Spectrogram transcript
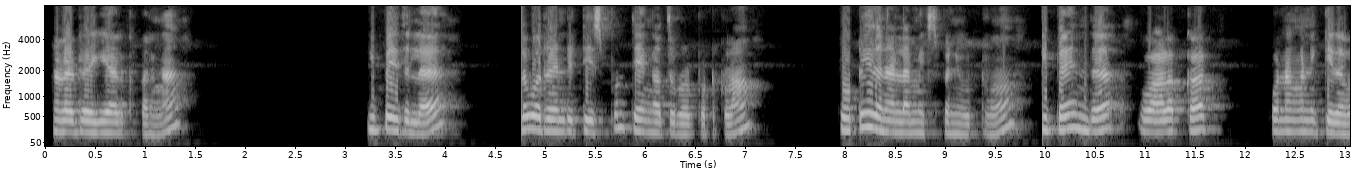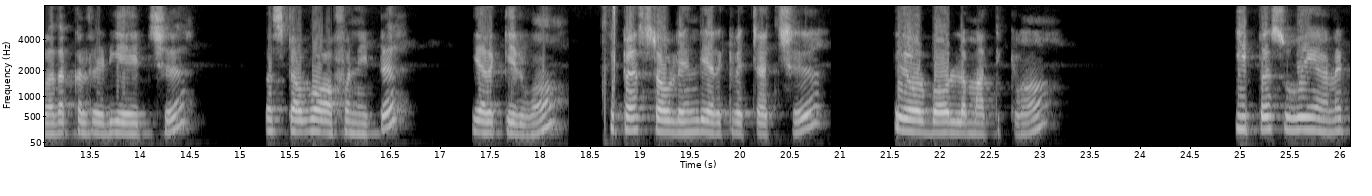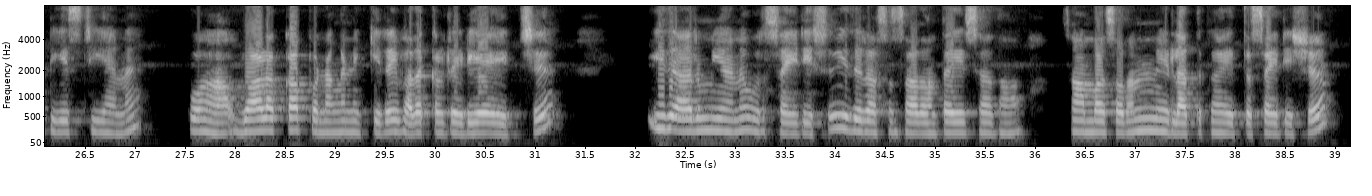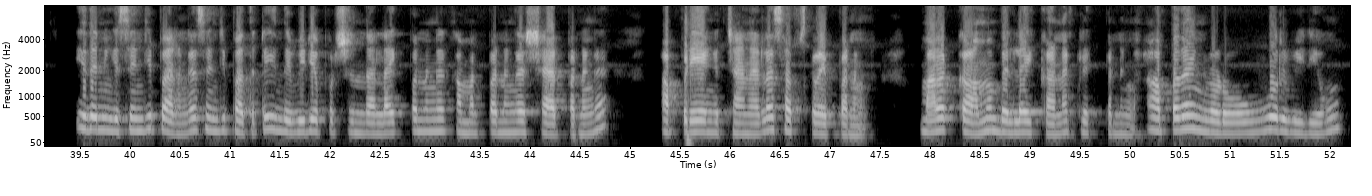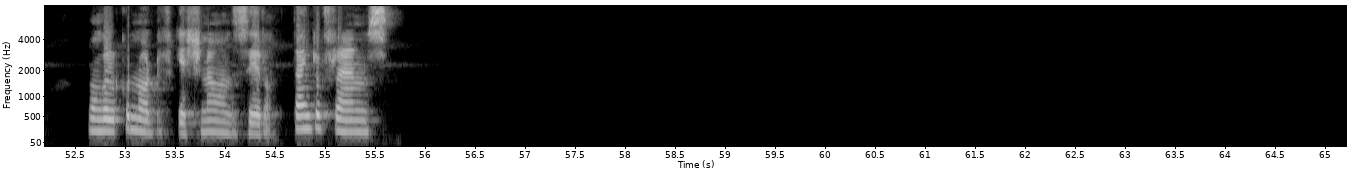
நல்லா ட்ரையாக இருக்கு பாருங்க. இப்போ இதில் ஒரு ரெண்டு டீஸ்பூன் தேங்காய் துருவல் போட்டுக்கலாம். போட்டு இதை நல்லா மிக்ஸ் பண்ணி விட்டுருவோம். இப்போ இந்த வாழைக்காய் பொன்னாங்கண்ணி நிற்கிற வதக்கல் ரெடி ஆயிடுச்சு. இப்போ ஸ்டவ் ஆஃப் பண்ணிவிட்டு இறக்கிடுவோம். இப்போ ஸ்டவ்லேருந்து இறக்கி வச்சாச்சு. இதை ஒரு பவுலில் மாற்றிக்குவோம் இப்போ சுவையான டேஸ்டியான வாழைக்காய் பொன்னாங்கண்ணி கீரை வதக்கல் ரெடி ஆயிடுச்சு. இது அருமையான ஒரு சைடிஷ்ஷு இது ரசம் சாதம் தயிர் சாதம் சாம்பார் சாதம்னு எல்லாத்துக்கும் ஏற்ற சைடிஷ்ஷு இதை நீங்கள் செஞ்சு பாருங்கள் செஞ்சு பார்த்துட்டு இந்த வீடியோ பிடிச்சிருந்தா லைக் பண்ணுங்கள் கமெண்ட் பண்ணுங்கள் ஷேர் பண்ணுங்கள் அப்படியே எங்கள் சேனலை சப்ஸ்கிரைப் பண்ணுங்கள் மறக்காமல் பெல் ஐக்கானை கிளிக் பண்ணுங்கள் அப்போ தான் எங்களோட ஒவ்வொரு வீடியோவும் உங்களுக்கு நோட்டிஃபிகேஷனாக வந்து சேரும். Thank you friends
